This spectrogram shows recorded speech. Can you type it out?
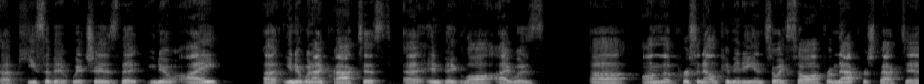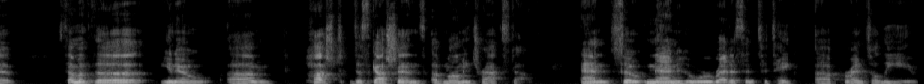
uh, piece of it, which is that, you know, I, uh, you know, when I practiced uh, in big law, I was uh, on the personnel committee. And so I saw from that perspective some of the, you know, um, hushed discussions of mommy track stuff. And so men who were reticent to take uh, parental leave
